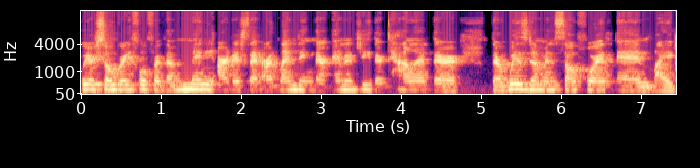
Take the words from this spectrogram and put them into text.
we are so grateful for the many artists that are lending their energy, their talent, their their wisdom and so forth. And like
